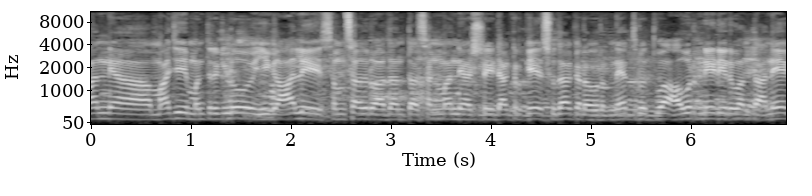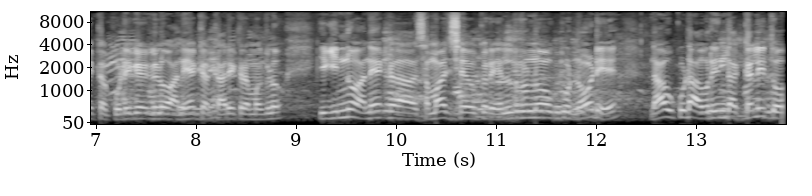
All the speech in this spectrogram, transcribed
ಮಾನ್ಯ ಮಾಜಿ ಮಂತ್ರಿಗಳು, ಈಗ ಹಾಲಿ ಸಂಸದರು ಆದಂಥ ಸನ್ಮಾನ್ಯ ಶ್ರೀ ಡಾಕ್ಟರ್ ಕೆ. ಸುಧಾಕರ್ ಅವರ ನೇತೃತ್ವ ಅವ್ರು ನೀಡಿರುವಂಥ ಅನೇಕ ಕೊಡುಗೆಗಳು, ಅನೇಕ ಕಾರ್ಯಕ್ರಮಗಳು, ಈಗ ಇನ್ನೂ ಅನೇಕ ಸಮಾಜ ಸೇವಕರು ಎಲ್ಲರೂ ನೋಡಿ ನಾವು ಕೂಡ ಅವರಿಂದ ಕಲಿತು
